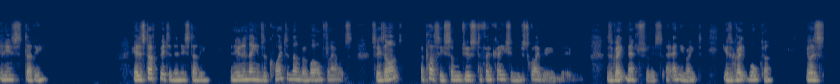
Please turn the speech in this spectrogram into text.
in his study. He had a stuffed bittern in his study and knew the names of quite a number of wild flowers, so his aunt had possibly some justification in describing him as a great naturalist. At any rate, he was a great walker. It was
